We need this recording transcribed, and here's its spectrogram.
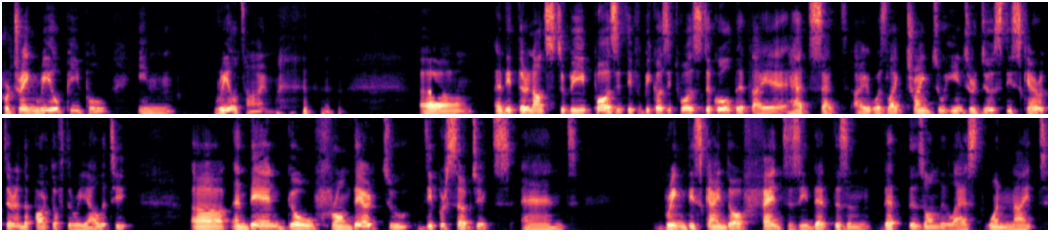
portraying real people in real time. um, and it turned out to be positive because it was the goal that I had set. I was like trying to introduce this character and the part of the reality, uh, and then go from there to deeper subjects and bring this kind of fantasy that doesn't that does only last one night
